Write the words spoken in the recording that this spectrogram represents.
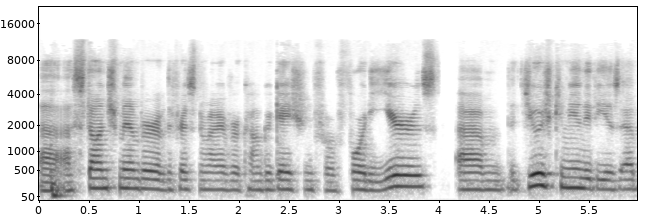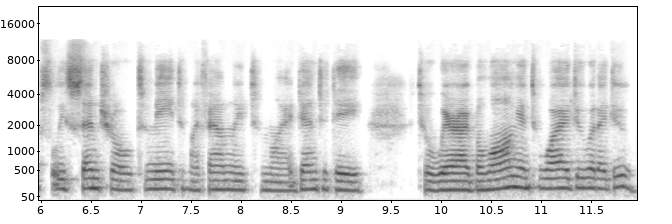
a staunch member of the First Narayever congregation for 40 years. Um, the Jewish community is absolutely central to me, to my family, to my identity, to where I belong, and to why I do what I do.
